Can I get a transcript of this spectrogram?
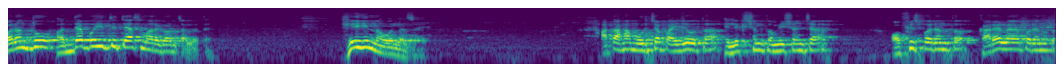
परंतु अद्यापही ते त्याच मार्गावर चालत आहेत. हेही नवलच आहे. आता हा मोर्चा पाहिजे होता इलेक्शन कमिशनच्या ऑफिसपर्यंत कार्यालयापर्यंत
